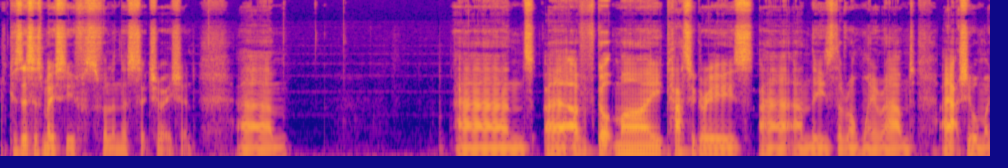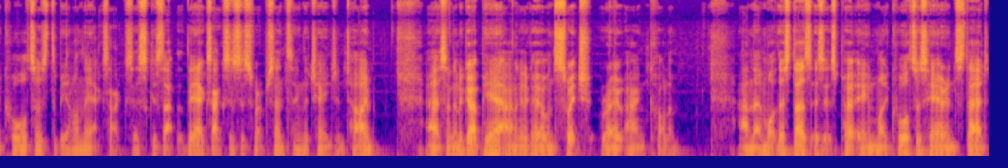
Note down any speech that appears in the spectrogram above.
because this is most useful in this situation. Um, and uh, I've got my categories uh, and these the wrong way around. I actually want my quarters to be on the x-axis because that the x-axis is representing the change in time. Uh, so I'm going to go up here and I'm going to go on switch row and column. And then what this does is it's putting my quarters here instead,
